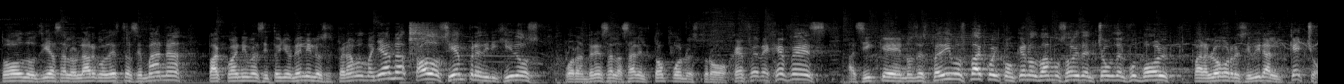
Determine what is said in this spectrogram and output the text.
todos los días a lo largo de esta semana. Paco Ánimas y Toño Nelly los esperamos mañana, todos siempre dirigidos por Andrés Salazar el Topo, nuestro jefe de jefes. Así que nos despedimos Paco y con qué nos vamos hoy del show del fútbol para luego recibir al quecho.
